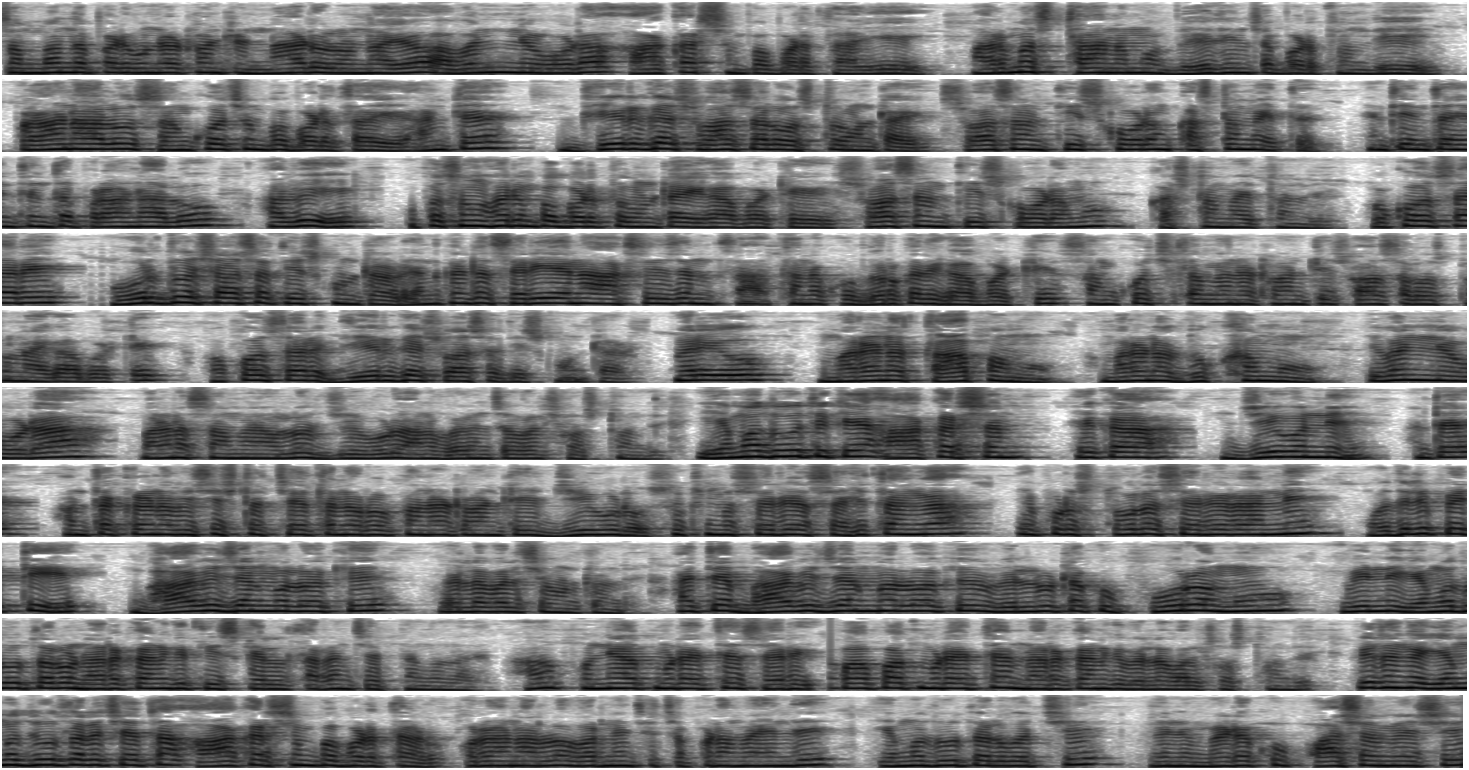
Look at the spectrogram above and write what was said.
సంబంధపడి ఉన్నటువంటి నాడులు ఉన్నాయో అవన్నీ కూడా ఆకర్షింపబడతాయి మర్మస్థానము భేదించబడుతుంది ప్రాణాలు సంకోచింపబడతాయి. అంటే దీర్ఘ శ్వాసలు వస్తూ ఉంటాయి. శ్వాసను తీసుకోవడం కష్టమవుతుంది ఇంత ఇంత ఇంత ఇంత ప్రాణాలు అవి ఉపసంహరింపబడుతూ ఉంటాయి కాబట్టి శ్వాసను తీసుకోవడము కష్టమవుతుంది ఒక్కోసారి ఊర్ధ్వ శ్వాస తీసుకుంటాడు. ఎందుకంటే సరి ఆక్సిజన్ తనకు దొరకదు కాబట్టి సంకోచితమైనటువంటి శ్వాసలు వస్తున్నాయి కాబట్టి ఒక్కోసారి దీర్ఘ శ్వాస తీసుకుంటాడు. మరియు మరణ తాపము మరణ దుఃఖము ఇవన్నీ కూడా మరణ సమయంలో జీవుడు అనుభవించవలసి వస్తుంది. యమదూతికే ఆకర్షణ. ఇక జీవుణ్ణి అంటే అంతఃకరణ విశిష్ట చేతన రూపమైనటువంటి జీవుడు సూక్ష్మ శరీర సహితంగా ఇప్పుడు స్థూల శరీరాన్ని వదిలిపెట్టి భావి జన్మలోకి వెళ్ళవలసి ఉంటుంది. అయితే భావి జన్మలోకి వెళ్ళుటకు పూర్వము వీడిని యమదూతలు నరకానికి తీసుకెళ్తారని చెప్పింది ఉన్నది పుణ్యాత్ముడైతే సరి పాపాత్ముడైతే నరకానికి వెళ్ళవలసి వస్తుంది. విధంగా యమదూతల చేత ఆకర్షింపబడతాడు. పురాణాల్లో వర్ణించి చెప్పడం అయింది యమదూతలు వచ్చి వీని మెడకు పాశం వేసి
